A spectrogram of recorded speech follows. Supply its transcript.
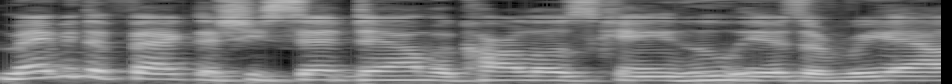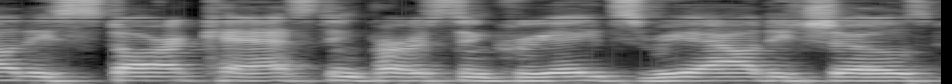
maybe the fact that she sat down with Carlos King, who is a reality star casting person, creates reality shows.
